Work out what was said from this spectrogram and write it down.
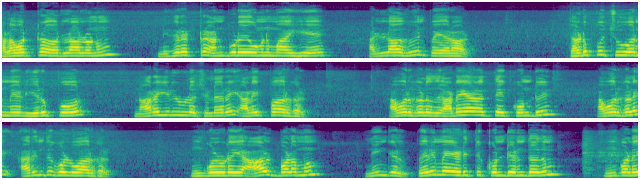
அளவற்ற அருளாளனும் நிகரற்ற அன்புடையவனுமாகிய அல்லாஹுவின் பெயரால் தடுப்புச் சுவர் மேல் இருப்போர் நரையிலுள்ள சிலரை அழைப்பார்கள். அவர்களது அடையாளத்தை கொண்டு அவர்களை அறிந்து கொள்வார்கள். உங்களுடைய ஆள் பலமும் நீங்கள் பெருமை அடித்து கொண்டிருந்ததும் உங்களை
